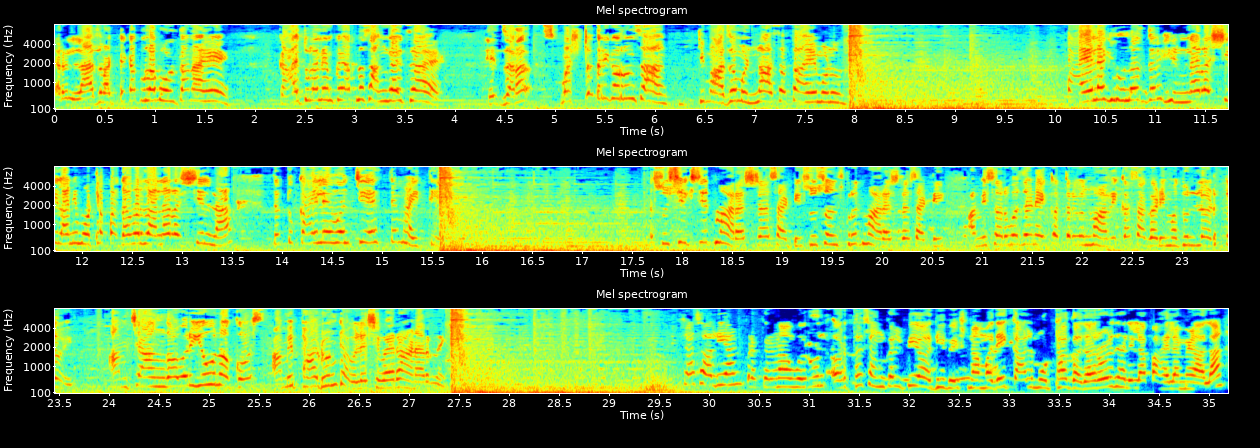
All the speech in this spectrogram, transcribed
अरे लाज वाटते का तुला बोलताना हे? काय तुला नेमकं यातनं सांगायचं आहे? हे जरा स्पष्ट तरी करून सांग की माझं म्हणणं असंच आहे म्हणून. पायाला घेऊनच जर हिंडणार असशील आणि मोठ्या पदावर जाणार असशील ना तर तू काय लेवलची आहेस ते माहितीये सुशिक्षित महाराष्ट्रासाठी सुसंस्कृत महाराष्ट्रासाठी आम्ही सर्वजण एकत्र येऊन महाविकास आघाडीमधून लढतोय. आमच्या अंगावर येऊ नकोस आम्ही फाडून ठेवल्याशिवाय राहणार नाही. दिशा प्रकरणावरून अर्थसंकल्पीय अधिवेशनामध्ये काल मोठा गदारोळ झालेला पाहायला मिळाला.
